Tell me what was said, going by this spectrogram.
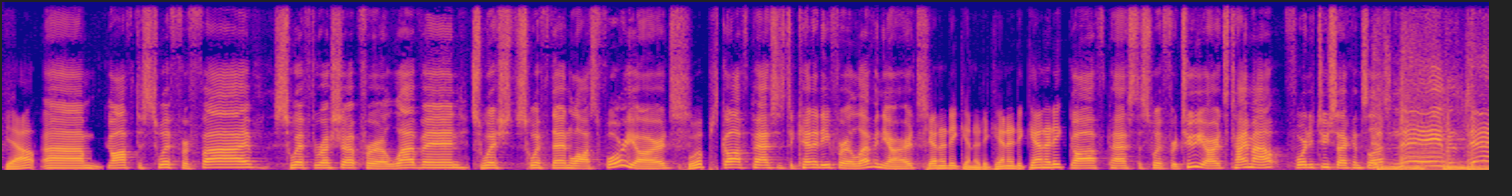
Yeah. Um Goff to Swift for 5, Swift rush up for 11. Swift Swift then lost 4 yards. Whoops. Goff passes to Kennedy for 11 yards. Kennedy, Kennedy, Kennedy, Kennedy. Goff passed to Swift for 2 yards. Timeout. 42 seconds left. His name is Jared.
